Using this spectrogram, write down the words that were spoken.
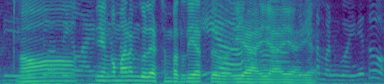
di Oh, line yang gitu. kemarin gue lihat sempat lihat tuh. Iya, iya, iya, jadi iya. teman gue ini tuh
